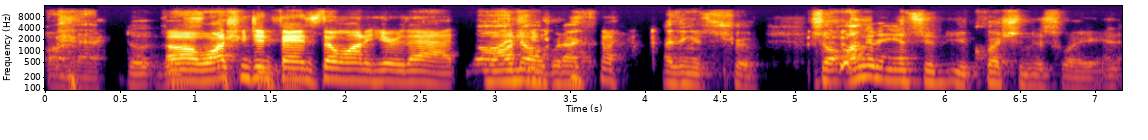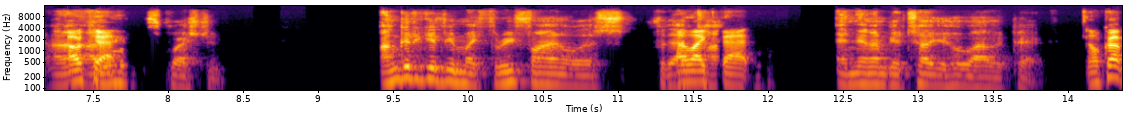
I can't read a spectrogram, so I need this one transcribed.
on that. Oh, those, oh, Washington fans don't want to hear that. No, I know, but I I think it's true. So I'm going to answer your question this way, and I, okay. I this question. I'm going to give you my three finalists for that. I like time, that. And then I'm going to tell you who I would pick. Okay.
